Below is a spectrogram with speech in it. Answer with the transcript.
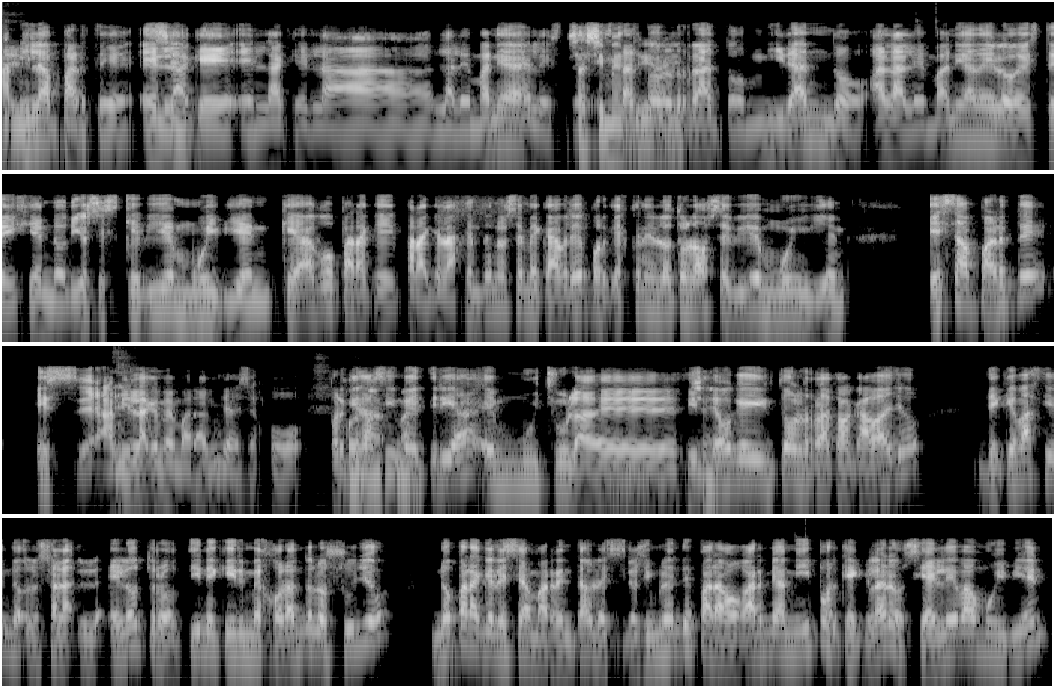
a mí la parte en la que, en la, que la, Alemania del Este está todo el rato mirando a la Alemania del Oeste diciendo, Dios, es que vive muy bien. ¿Qué hago para que, para que la gente no se me cabre? Porque es que en el otro lado se vive muy bien. Esa parte es a mí es la que me maravilla ese juego. Porque pues esa simetría es muy chula de decir, tengo que ir todo el rato a caballo, de qué va haciendo. O sea, el otro tiene que ir mejorando lo suyo, no para que le sea más rentable, sino simplemente para ahogarme a mí, porque claro, si a él le va muy bien,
